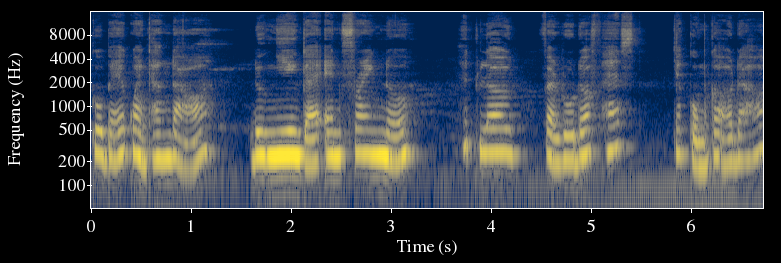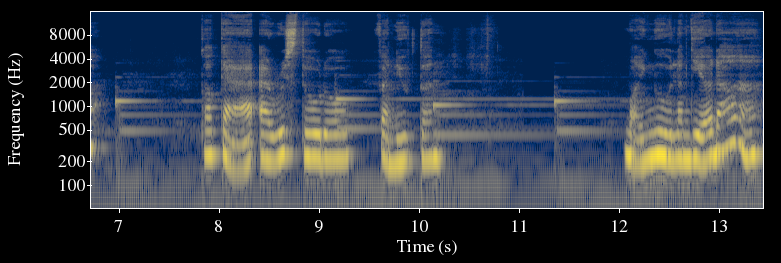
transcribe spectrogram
Cô bé quàng khăn đỏ Đương nhiên cả Anne Frank nữa. Hitler và Rudolf Hess Chắc cũng có ở đó. Có cả Aristotle và Newton. Mọi người làm gì ở đó hả?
